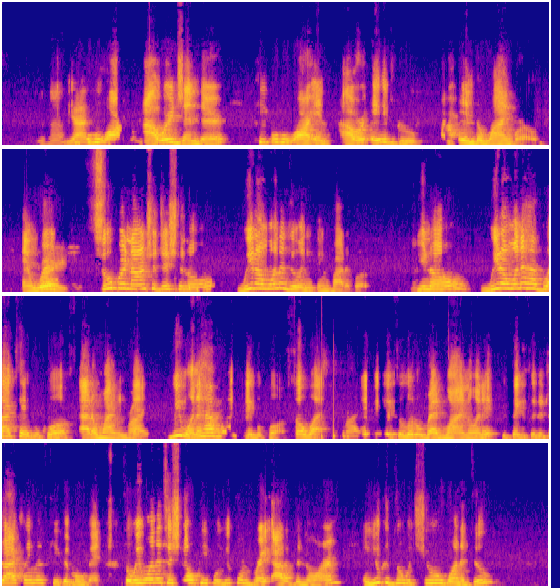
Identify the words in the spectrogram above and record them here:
Mhm. Yes. who are our gender, people who are in our age group are in the wine world. And we're Right. super non-traditional. We don't want to do anything by the book. You know, we don't want to have black tablecloths at a wine event. Right. We want to have white tablecloths. So what? Right. If it gets a little red wine on it, you take it to the dry cleaners, keep it moving. So we wanted to show people you can break out of the norm and you could do what you want to do.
